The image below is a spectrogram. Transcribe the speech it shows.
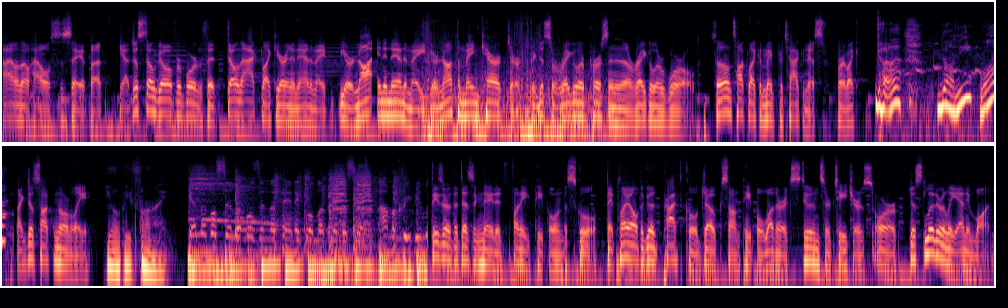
I don't know how else to say it, but yeah, just don't go overboard with it. Don't act like you're in an anime. You're not in an anime. You're not the main character. You're just a regular person in a regular world. So don't talk like a main protagonist, where like, Huh? Nani? What? like just talk normally. You'll be fine. Killable syllables in the pinnacle of innocence. I'm a creepy These are the designated funny people in the school. They play all the good practical jokes on people, whether it's students or teachers, or just literally anyone.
